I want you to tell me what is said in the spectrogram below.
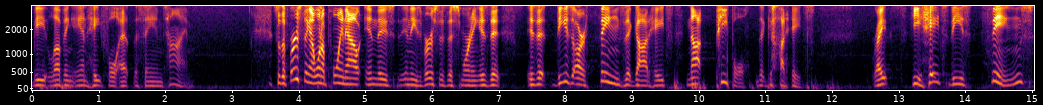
be loving and hateful at the same time. So the first thing I want to point out in these in these verses this morning is that is that these are things that God hates, not people that God hates. Right? He hates these things.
